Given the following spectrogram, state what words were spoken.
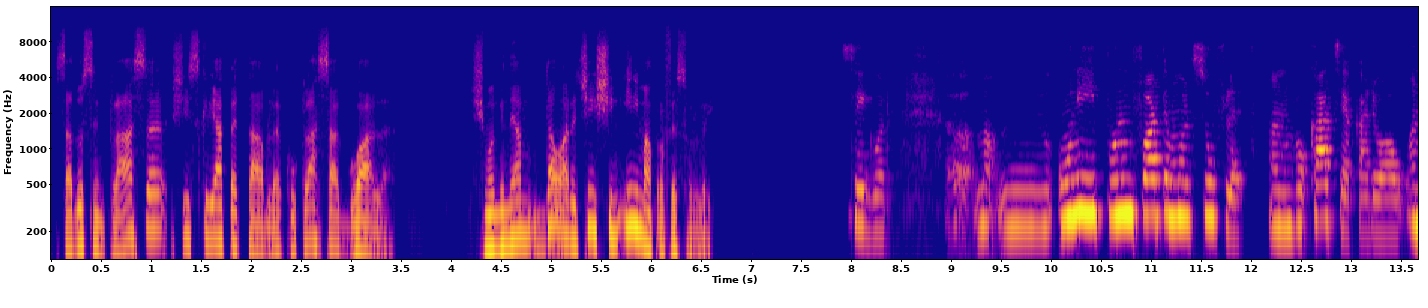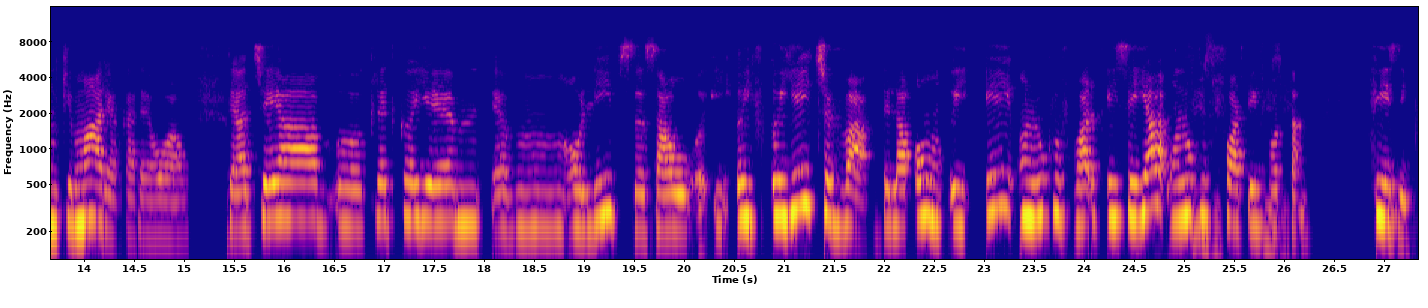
s-a dus în clasă și scria pe tablă cu clasa goală. Și mă gândeam, da, oare ce și în inima profesorului? Sigur. Uh, unii pun foarte mult suflet în vocația care o au, în chemarea care o au. De aceea, uh, cred că e um, o lipsă sau îi, îi iei ceva de la om, îi iei un lucru, îi se ia un lucru fizic, foarte fizic. important. Fizic,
